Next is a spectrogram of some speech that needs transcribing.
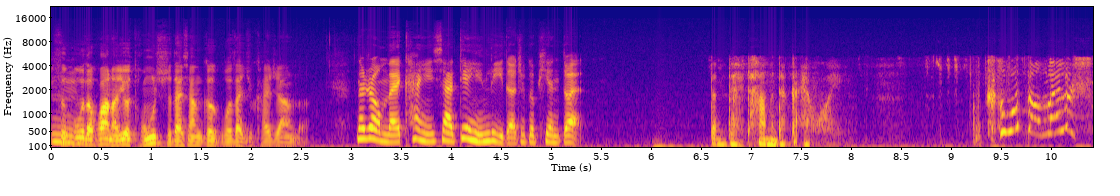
似乎的话呢又同时在向各国再去开战了。那让我们来看一下电影里的这个片段。等待他们的改回。可我等来了什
